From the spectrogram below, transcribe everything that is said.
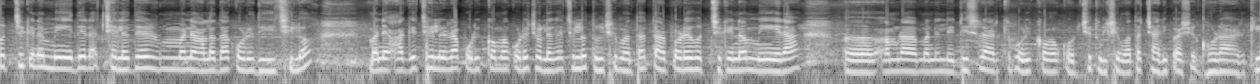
হচ্ছে কিনা মেয়েদের আর ছেলেদের মানে আলাদা করে দিয়েছিল। মানে আগে ছেলেরা পরিক্রমা করে চলে গেছিল তুলসী মাতা তারপরে হচ্ছে কিনা মেয়েরা আমরা মানে লেডিসরা আর কি পরিক্রমা করছি তুলসী মাতার চারিপাশে ঘোরা আর কি।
